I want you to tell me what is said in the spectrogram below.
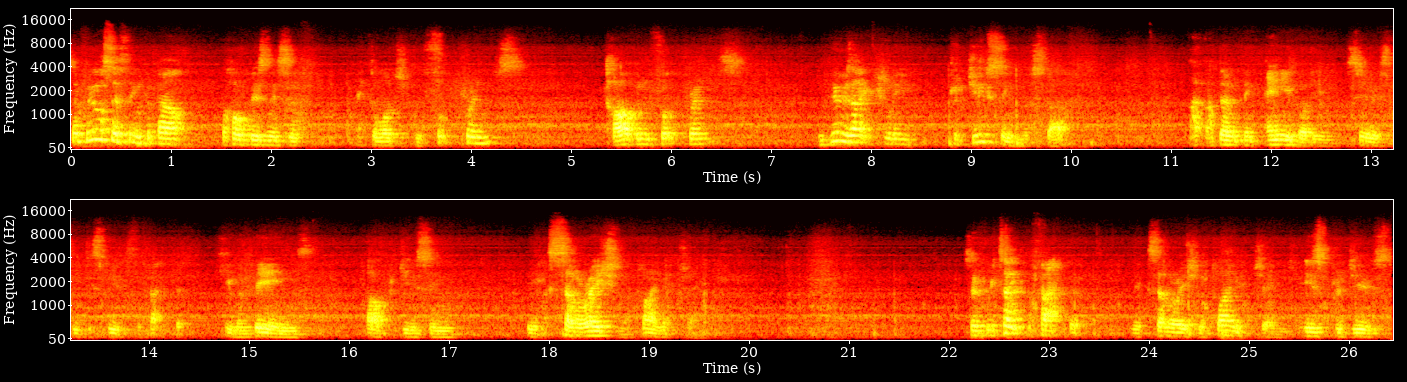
So if we also think about the whole business of ecological footprints, carbon footprints, and who's actually producing the stuff, I, I don't think anybody seriously disputes the fact that human beings are producing the acceleration of climate change. So if we take the fact that the acceleration of climate change is produced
